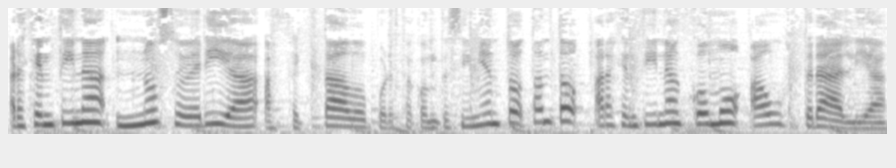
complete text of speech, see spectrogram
Argentina no se vería afectado por este acontecimiento, tanto Argentina como Australia.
